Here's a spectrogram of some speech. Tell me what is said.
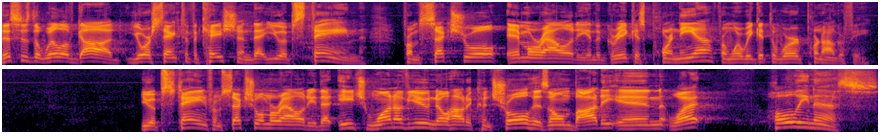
This is the will of God, your sanctification, that you abstain from sexual immorality. In the Greek is porneia, from where we get the word pornography. You abstain from sexual immorality, that each one of you know how to control his own body in what? Holiness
